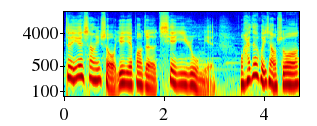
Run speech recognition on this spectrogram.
对，因为上一首《夜夜抱着歉意入眠》，我还在回想说。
